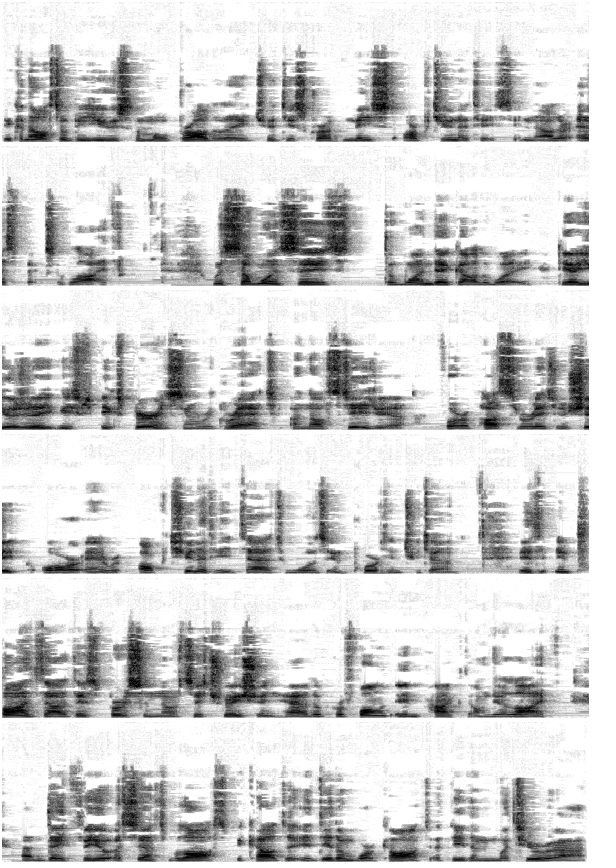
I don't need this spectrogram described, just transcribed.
It can also be used more broadly to describe missed opportunities in other aspects of life. When someone says the one that got away, they are usually ex experiencing regret or nostalgia for a past relationship or an opportunity that was important to them. It implies that this person or situation had a profound impact on their life, and they feel a sense of loss because it didn't work out, it didn't materialize,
